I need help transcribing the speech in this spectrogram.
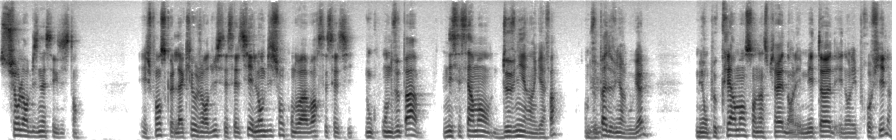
sur leur business existant. Et je pense que la clé aujourd'hui, c'est celle-ci, et l'ambition qu'on doit avoir, c'est celle-ci. Donc on ne veut pas nécessairement devenir un GAFA, on ne veut mm. pas devenir Google, mais on peut clairement s'en inspirer dans les méthodes et dans les profils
